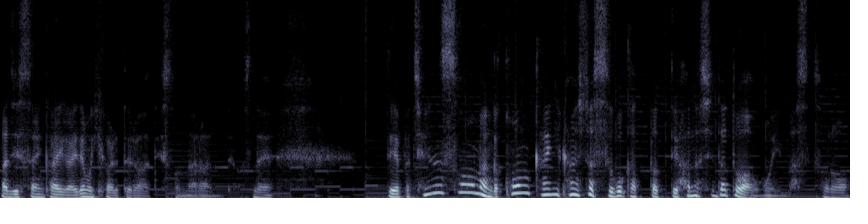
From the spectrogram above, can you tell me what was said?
まあ、実際に海外でも聞かれてるアーティストに並んでますね。で、やっぱチェンソーマンが今回に関してはすごかったっていう話だとは思います。その、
